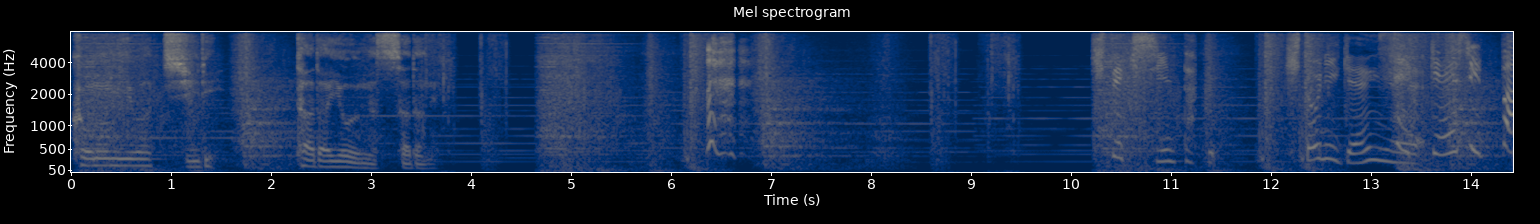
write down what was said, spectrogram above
この身は塵漂うが定め。奇跡神託。人に幻影。設計失敗。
